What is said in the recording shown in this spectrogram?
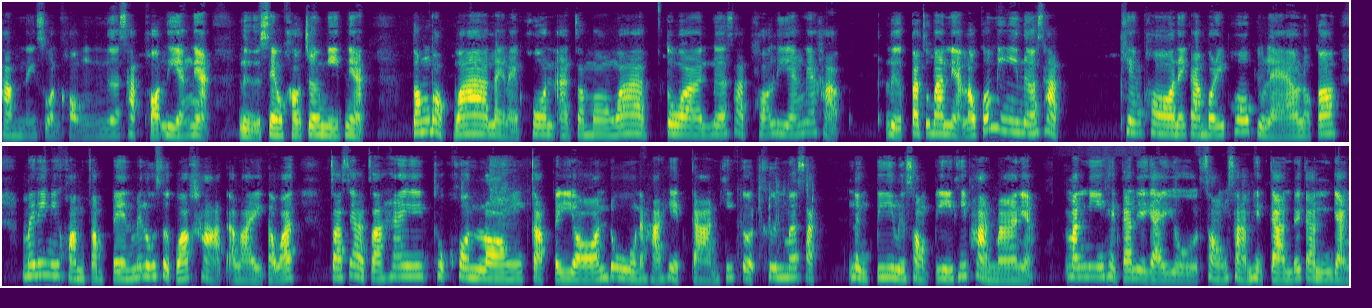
ทำในส่วนของเนื้อสัตว์เพาะเลี้ยงเนี่ย หรือเซลล์ culture meat เนี่ย ต้องบอกว่าหลาย ๆ คนอาจจะมองว่าตัวเนื้อสัตว์เพาะเลี้ยงเนี่ยค่ะ หรือปัจจุบันเนี่ยเราก็มีเนื้อสัตว์เพียงพอในการบริโภคอยู่แล้ว แล้วก็ไม่ได้มีความจำเป็น ไม่รู้สึกว่าขาดอะไร แต่ว่า จัสอยากจะให้ทุกคนลองกลับไปย้อนดูนะคะ เหตุการณ์ที่เกิดขึ้นเมื่อสักหนึ่งปีหรือสองปีที่ผ่านมาเนี่ย มันมีเหตุการณ์ใหญ่ๆอยู่สองสามเหตุการณ์ด้วยกันอย่าง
